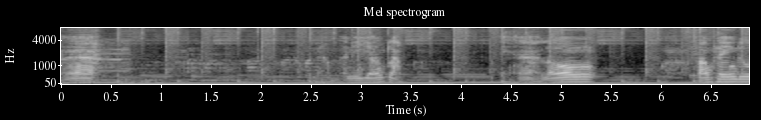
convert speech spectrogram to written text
อ่านะครับอันนี้ย้อนกลับอ่าลองฟังเพลงดู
